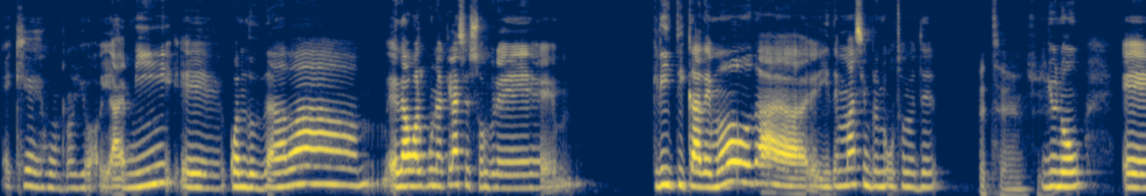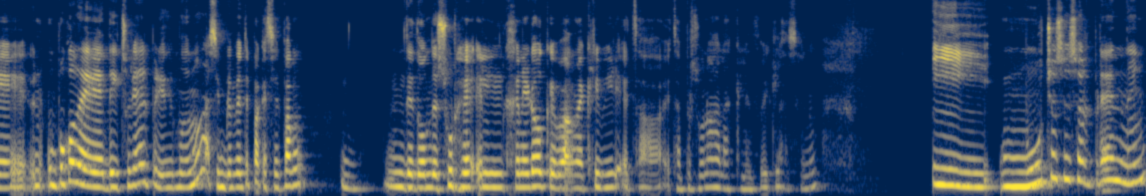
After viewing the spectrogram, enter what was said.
Es que es un rollo. Y a mí, eh, cuando daba, he dado alguna clase sobre crítica de moda y demás, siempre me gusta meter, Este, sí, you know, eh, un poco de, de historia del periodismo de moda, simplemente para que sepan de dónde surge el género que van a escribir esta- estas personas a las que les doy clase, ¿no? Y muchos se sorprenden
